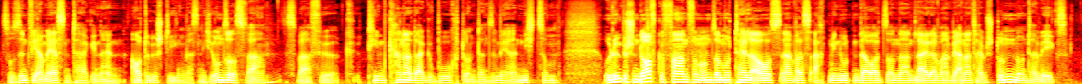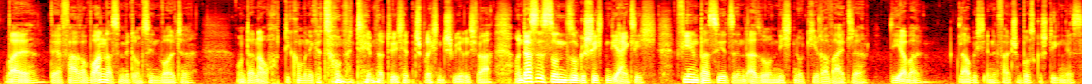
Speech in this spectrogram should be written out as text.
So sind wir am ersten Tag in ein Auto gestiegen, was nicht unseres war. Es war für Team Kanada gebucht und dann sind wir nicht zum Olympischen Dorf gefahren von unserem Hotel aus, äh, was acht Minuten dauert, sondern leider waren wir anderthalb Stunden unterwegs, weil der Fahrer woanders mit uns hin wollte und dann auch die Kommunikation mit dem natürlich entsprechend schwierig war. Und das ist so, so Geschichten, die eigentlich vielen passiert sind, also nicht nur Kira Weidle, die aber, glaube ich, in den falschen Bus gestiegen ist.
